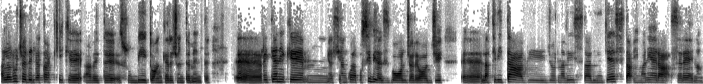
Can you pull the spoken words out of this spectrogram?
Alla luce degli attacchi che avete subito anche recentemente, eh, ritieni che mh, sia ancora possibile svolgere oggi eh, l'attività di giornalista d'inchiesta in maniera serena?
